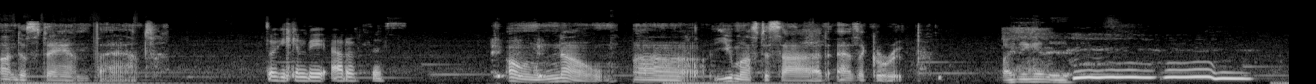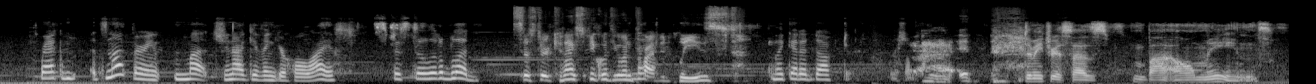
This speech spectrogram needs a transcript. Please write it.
understand that. So he can be out of this. Oh no. Uh, you must decide as a group. Fighting it is. Rackham, it's not very much. You're not giving your whole life. It's just a little blood, Sister, can I speak with you in No. private, please? like at a doctor or something. Uh, it Demetrius says, by all means.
